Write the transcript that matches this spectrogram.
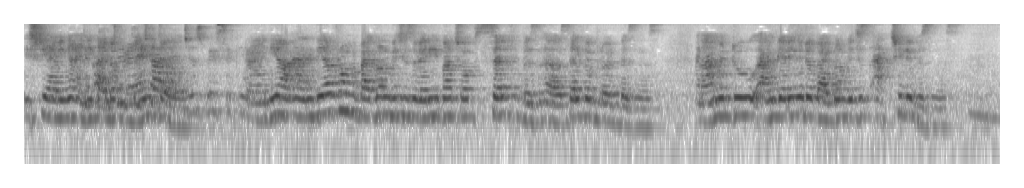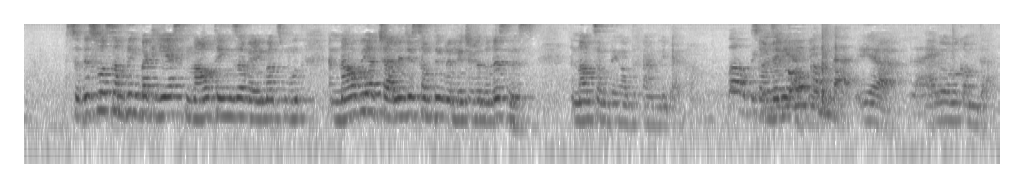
Is she having any the kind of mentor? challenges, basically. And yeah, and they are from a background which is very much of self business, uh, self-employed business, and I'm into I'm getting into a background which is actually business. So this was something, but yes, now things are very much smooth, and now we are challenging something related to the business and not something of the family background. Wow, So I'm because very you happy. overcome that. Yeah, Right. I've overcome that.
